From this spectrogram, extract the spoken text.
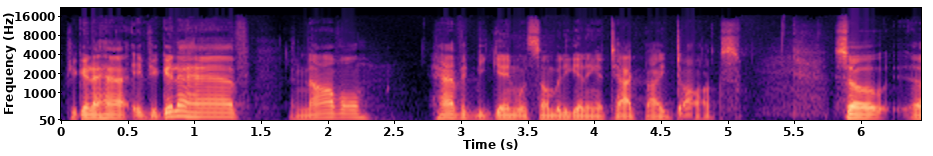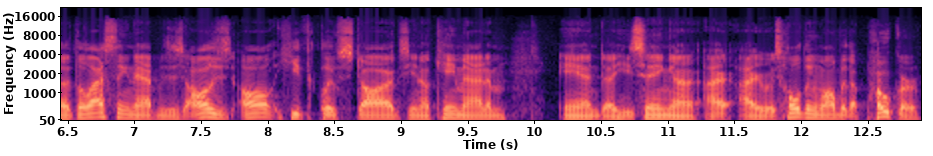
if you're gonna have if you're gonna have a novel, have it begin with somebody getting attacked by dogs. So uh, the last thing that happens is all these all Heathcliff's dogs, you know, came at him, and uh, he's saying, uh, I, "I was holding them all with a poker.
